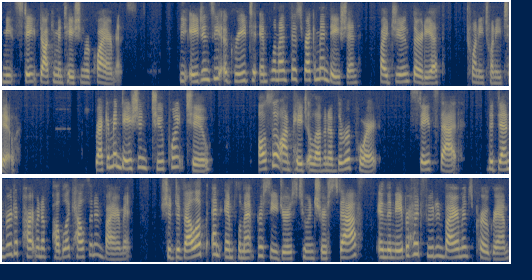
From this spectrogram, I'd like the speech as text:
meets state documentation requirements. The agency agreed to implement this recommendation by June 30th, 2022. Recommendation 2.2, also on page 11 of the report, states that the Denver Department of Public Health and Environment should develop and implement procedures to ensure staff in the Neighborhood Food Environments Program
